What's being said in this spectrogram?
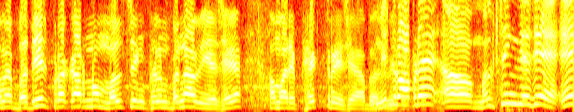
અમે બધી જ પ્રકારનું મલ્ચિંગ ફિલ્મ બનાવીએ છીએ. અમારી ફેક્ટરી છે આ મિત્રો આપણે મલ્સિંગ જે છે એ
